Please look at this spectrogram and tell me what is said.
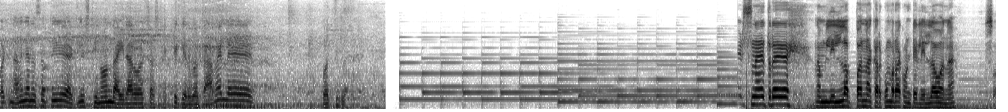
ಬಟ್ ನನಗನ್ನಿಸತಿ ಅಟ್ಲೀಸ್ಟ್ ಇನ್ನೊಂದು ಐದಾರು ವರ್ಷ ಅಷ್ಟು ಹೆಕ್ಟಿಕ್ ಇರಬೇಕು. ಆಮೇಲೆ ಗೊತ್ತಿಲ್ಲ. ಸ್ನೇಹಿತರೆ ನಮ್ಮ ಲಿಲ್ಲಪ್ಪನ ಕರ್ಕೊಂಬರಕ್ಕೆ ಹೊಂಟೆ ಲಿಲ್ಲವನ್ನ ಸೊ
